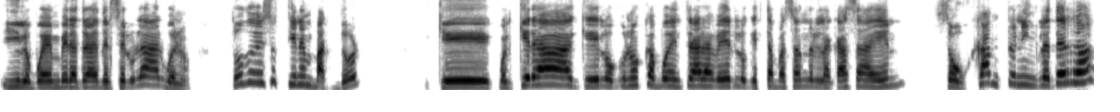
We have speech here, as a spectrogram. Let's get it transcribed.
y lo pueden ver a través del celular. Bueno, todos esos tienen backdoor que cualquiera que lo conozca puede entrar a ver lo que está pasando en la casa en Southampton, Inglaterra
